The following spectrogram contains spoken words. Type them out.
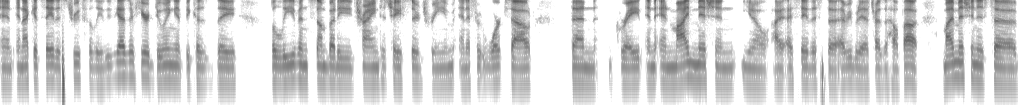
and and i could say this truthfully these guys are here doing it because they believe in somebody trying to chase their dream and if it works out then great and and my mission you know i, I say this to everybody that tries to help out my mission is to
